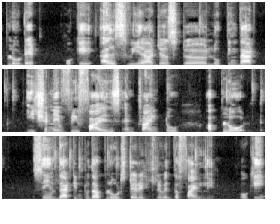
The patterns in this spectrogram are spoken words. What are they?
uploaded. Okay else we are just uh, looping that each and every files and trying to upload save that into the uploads directory with the file name. Okay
